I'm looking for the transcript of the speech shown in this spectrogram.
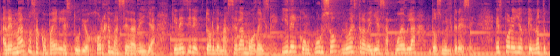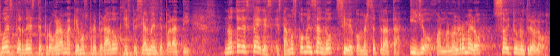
Además nos acompaña en el estudio Jorge Maceda Villa, quien es director de Maceda Models y del concurso Nuestra Belleza Puebla 2013. Es por ello que no te puedes perder este programa que hemos preparado especialmente para ti. No te despegues, estamos comenzando Si de comer se trata. Y yo, Juan Manuel Romero, soy tu nutriólogo.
